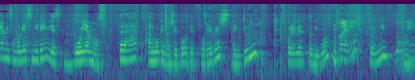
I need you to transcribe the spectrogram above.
Hola, mis amores, miren, les voy a mostrar algo que nos llegó de Forever 21, Forever 21, 20. 20.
